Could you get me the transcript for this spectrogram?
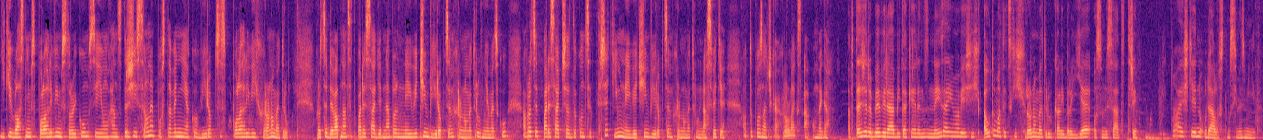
Díky vlastním spolehlivým strojkům si Junghans drží silné postavení jako výrobce spolehlivých chronometrů. V roce 1951 byl největším výrobcem chronometrů v Německu a v roce 56 dokonce třetím největším výrobcem chronometrů na světě, a to po značkách Rolex a Omega. A v téže době vyrábí také jeden z nejzajímavějších automatických chronometrů kalibr J83. No a ještě jednu událost musíme zmínit.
